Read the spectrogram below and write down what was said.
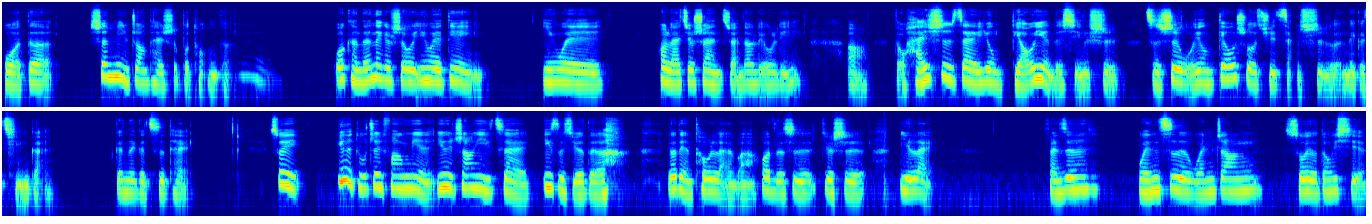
我的生命状态是不同的。嗯，我可能那个时候因为电影，因为后来就算转到琉璃啊，我还是在用表演的形式，只是我用雕塑去展示了那个情感跟那个姿态。所以阅读这方面，因为张毅在一直觉得 有点偷懒吧，或者是就是依赖，反正文字文章所有东西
